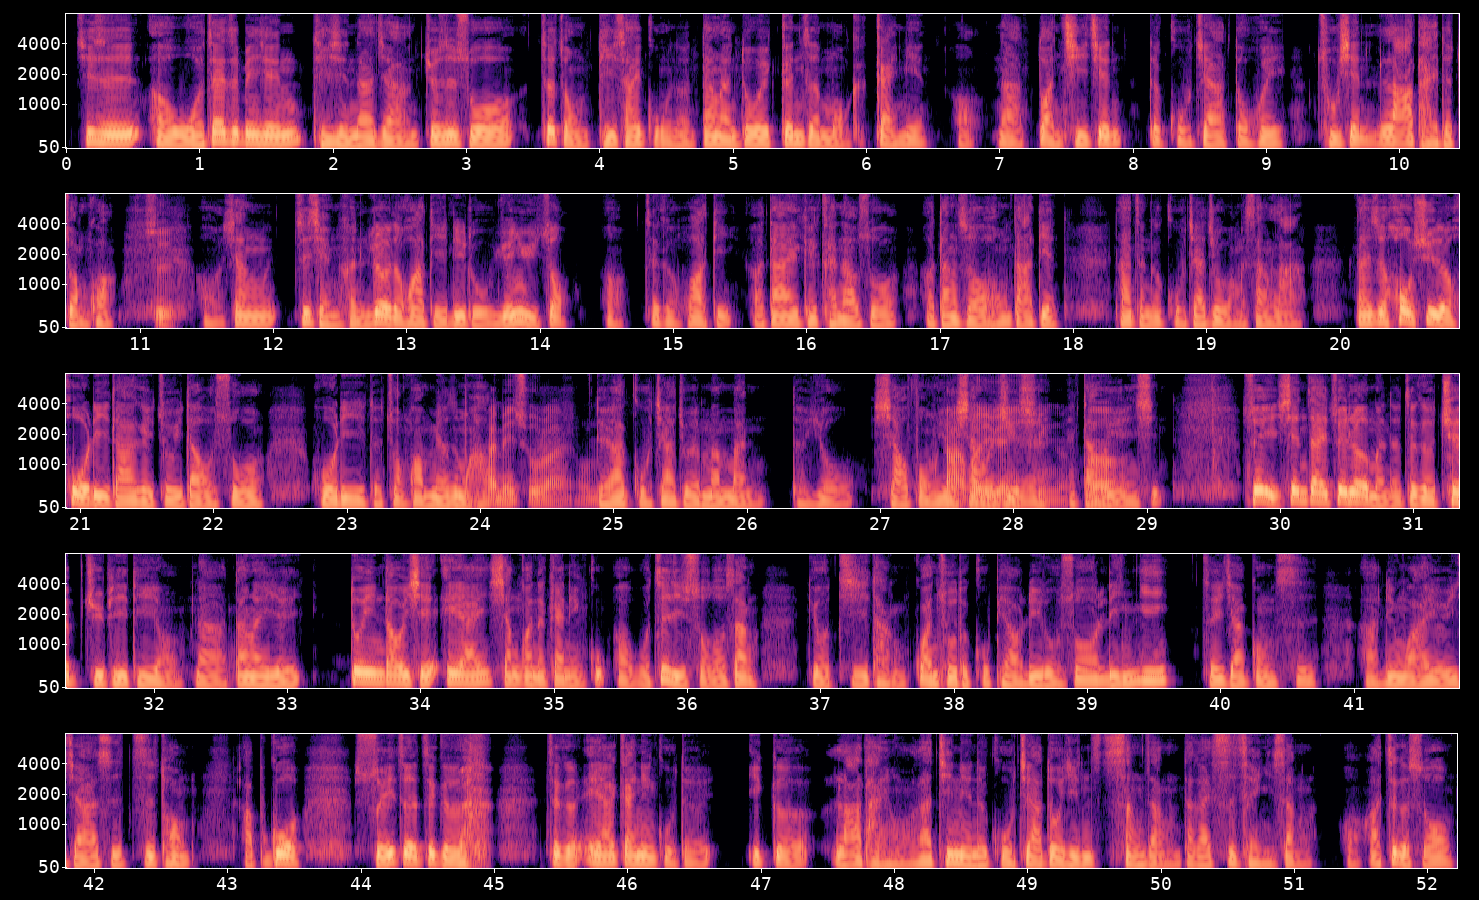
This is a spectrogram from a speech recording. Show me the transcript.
其实呃，我在这边先提醒大家，就是说这种题材股呢，当然都会跟着某个概念哦，那短期间的股价都会出现拉抬的状况。是哦，像之前很热的话题，例如元宇宙哦，这个话题啊、呃，大家也可以看到说，呃，当时候宏达电它整个股价就往上拉。但是后续的获利，大家可以注意到，说获利的状况没有这么好，还没出来。嗯、对，它股价就会慢慢的又消风，又消回去，打回原形。嗯、所以现在最热门的这个 ChatGPT 哦，那当然也对应到一些 AI 相关的概念股哦。我自己手头上有几档关注的股票，例如说零一这一家公司啊，另外还有一家是资通啊。不过随着这个这个 AI 概念股的一个拉抬哦，那今年的股价都已经上涨大概四成以上了哦。啊，这个时候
